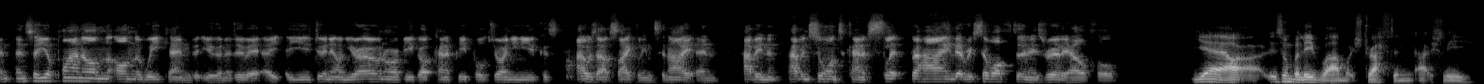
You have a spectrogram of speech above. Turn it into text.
And, and so your plan on on the weekend that you're going to do it, are, are, you doing it on your own or have you got kind of people joining you? Because I was out cycling tonight and having having someone to kind of slip behind every so often is really helpful. Yeah, it's unbelievable how much drafting actually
